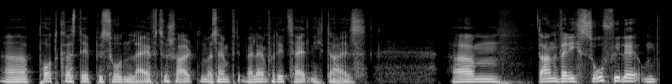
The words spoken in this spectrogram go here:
äh, Podcast-Episoden live zu schalten, weil einfach die Zeit nicht da ist. Ähm, dann, weil ich so viele und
